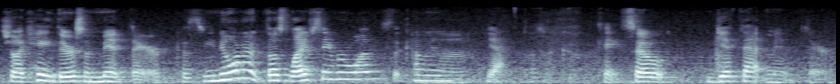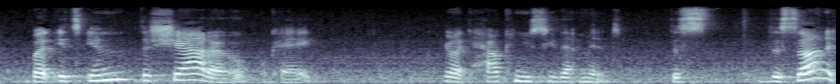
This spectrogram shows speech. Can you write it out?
So, you're like, hey, there's a mint there. Because you know what, are, those lifesaver ones that come in? Mhm. Yeah. Those are good. Okay, so get that mint there. But it's in the shadow, okay? You're like, how can you see that mint? This, the sun,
